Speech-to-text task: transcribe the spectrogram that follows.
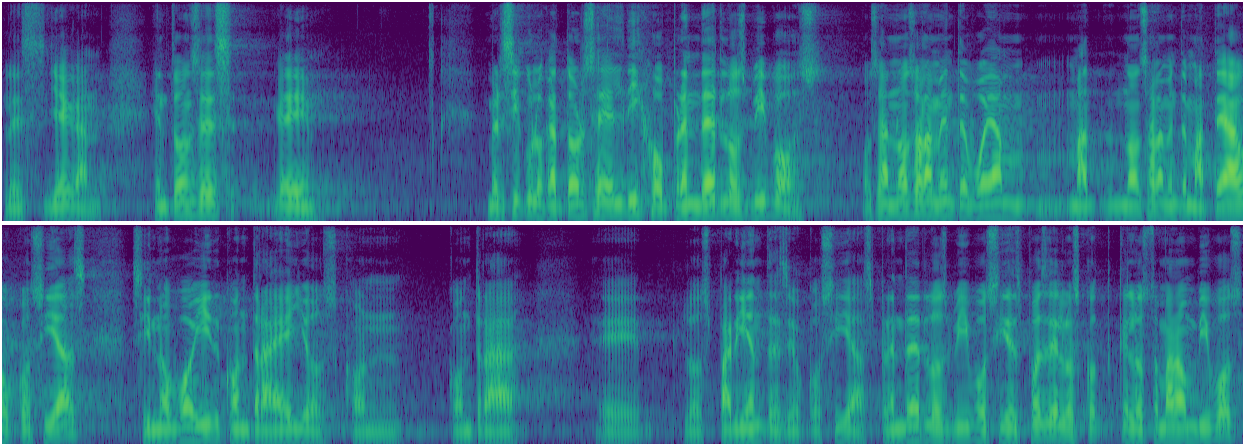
les llegan. Entonces, eh, versículo 14, él dijo, prended los vivos. O sea, no solamente voy a, no solamente maté a Ocosías, sino voy a ir contra ellos, con, contra eh, los parientes de Ocosías, prenderlos vivos. Y después de los que los tomaron vivos,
